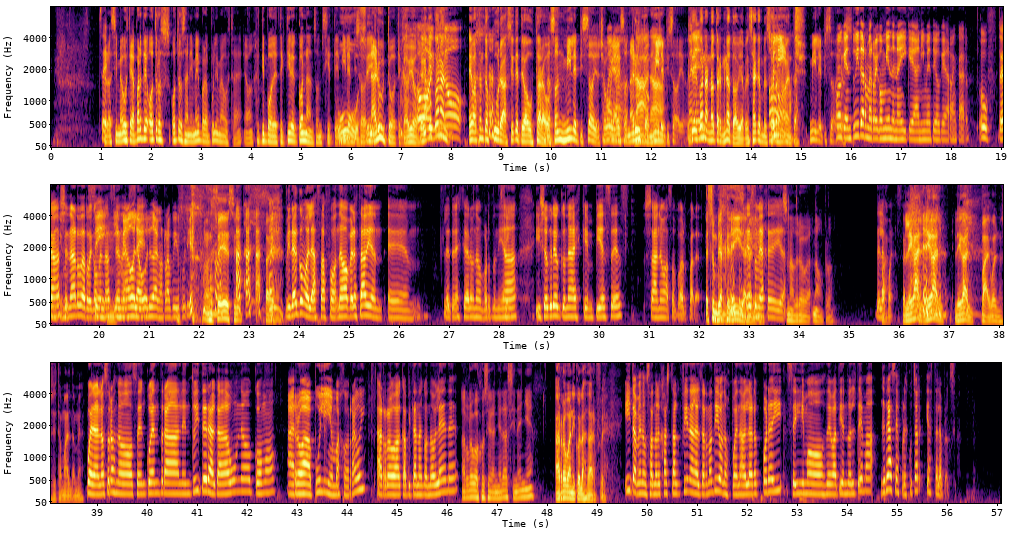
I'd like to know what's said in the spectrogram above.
Sí. Pero sí me gusta. Y aparte, otros, otros anime para Puli me gusta, ¿eh? Tipo Detective Conan, son 7000 Uh, episodios. sí. Naruto te cabió. Oh, El Ay, de Conan no. es bastante oscura, así que te va a gustar a Pero vos. son mil episodios. Yo voy Bueno. a eso. Naruto, No, no. mil episodios. El de Conan no terminó todavía, pensá que empezó en los 90. Bleach, mil episodios. Como que en Twitter me recomienden ahí que anime tengo que arrancar. Uf, te van a llenar de recomendaciones. Sí, y me hago la sí. boluda con Rápido y Furioso. sí, sí. Está bien. Mirá cómo la zafó. No, pero está bien. eh, le tenés que dar una oportunidad. Y yo creo que una vez que empieces, ya no vas a poder parar. Es un viaje de ida. Es un viaje de ida. Es una droga. No, perdón. De las Va, buenas. Legal, legal, legal. Va, igual no sé si está mal también. Bueno, a nosotros nos encuentran en Twitter a cada uno como Arroba Puli en bajo Ragoy. arroba capitana con doble N. Arroba José Gañará sin ñ. Arroba Nicolás Darfe. Y también usando el hashtag final alternativo nos pueden hablar por ahí. Seguimos debatiendo el tema. Gracias por escuchar y hasta la próxima.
